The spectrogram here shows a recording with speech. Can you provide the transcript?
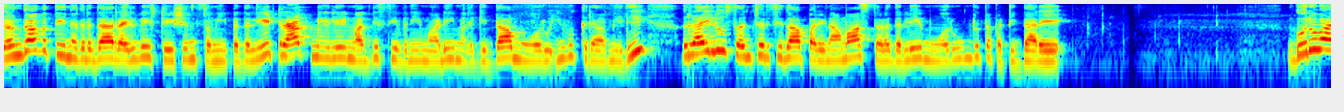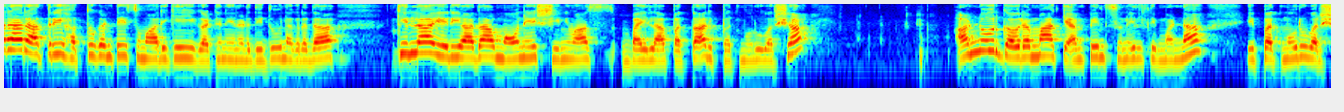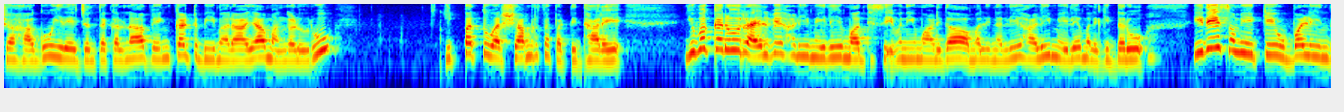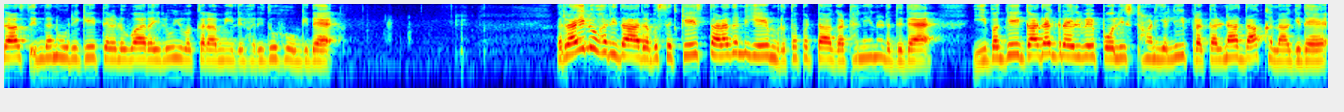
ತಿರುಪತಿ ನಗರದ railway station ಸಮೀಪದಲ್ಲಿ track ಮೇಲೆ ಮದ್ಯ ಸೇವನೆ ಮಾಡಿ ಮಲಗಿದ್ದ ಮೂವರು ಯುವಕರ ಮೇಲೆ ರೈಲು ಸಂಚರಿಸಿದ ಪರಿಣಾಮ ಸ್ಥಳದಲ್ಲಿ ಮೂವರು ಮೃತಪಟ್ಟಿದ್ದಾರೆ. ಗುರುವಾರ ರಾತ್ರಿ ಹತ್ತು ಗಂಟೆ ಸುಮಾರಿಗೆ ಈ ಘಟನೆ ನಡೆದಿದ್ದು, ನಗರದ ಕಿಲ್ಲಾ ಏರಿಯಾದ ಮೌನೇಶ್ ಶ್ರೀನಿವಾಸ್ ಬೈಲಾಪತ್ತಾರ್ ಇಪ್ಪತ್ತ್ಮೂರು ವರ್ಷ ಅಣ್ಣೂರ್ ಗೌರಮ್ಮ, ಕ್ಯಾಂಪೇನ್ ಸುನಿಲ್ ತಿಮ್ಮಣ್ಣ ಇಪ್ಪತ್ತ್ಮೂರು ವರ್ಷ ಹಾಗೂ ಹಿರೇಜಂತಕಲ್ನ ವೆಂಕಟ್ ಭೀಮರಾಯ ಮಂಗಳೂರು ಇಪ್ಪತ್ತು ವರ್ಷ ಮೃತಪಟ್ಟಿದ್ದಾರೆ. ಯುವಕರು ರೈಲ್ವೆ ಹಳಿ ಮೇಲೆ ಮದ್ಯ ಸೇವನೆ ಮಾಡಿದ ಅಮಲಿನಲ್ಲಿ ಹಳಿ ಮೇಲೆ ಮಲಗಿದ್ದರು. ಇದೇ ಸಮಯಕ್ಕೆ ಹುಬ್ಬಳ್ಳಿಯಿಂದ ಸಿಂಧನೂರಿಗೆ ತೆರಳುವ ರೈಲು ಯುವಕರ ಮೇಲೆ ಹರಿದು ಹೋಗಿದೆ. ರೈಲು ಹರಿದ ರಭಸಕ್ಕೆ ಸ್ಥಳದಲ್ಲಿಯೇ ಮೃತಪಟ್ಟ ಘಟನೆ ನಡೆದಿದೆ. ಈ ಬಗ್ಗೆ ಗದಗ್ ರೈಲ್ವೆ ಪೊಲೀಸ್ ಠಾಣೆಯಲ್ಲಿ ಪ್ರಕರಣ ದಾಖಲಾಗಿದೆ.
